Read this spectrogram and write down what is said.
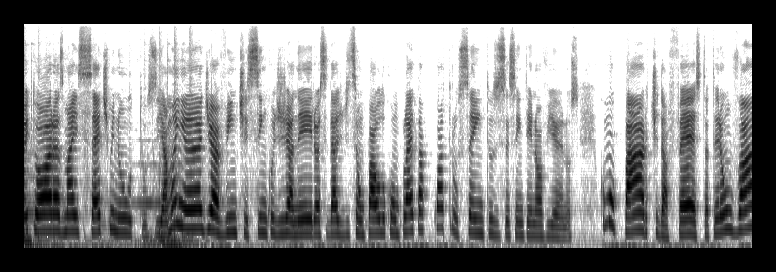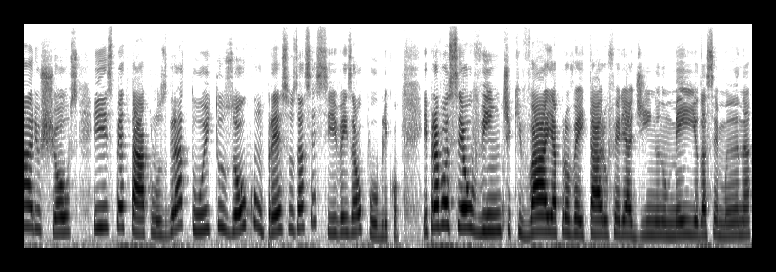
18 horas mais 7 minutos. E amanhã, dia 25 de janeiro, a cidade de São Paulo completa 469 anos. Como parte da festa, terão vários shows e espetáculos gratuitos ou com preços acessíveis ao público. E para você ouvinte que vai aproveitar o feriadinho no meio da semana,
